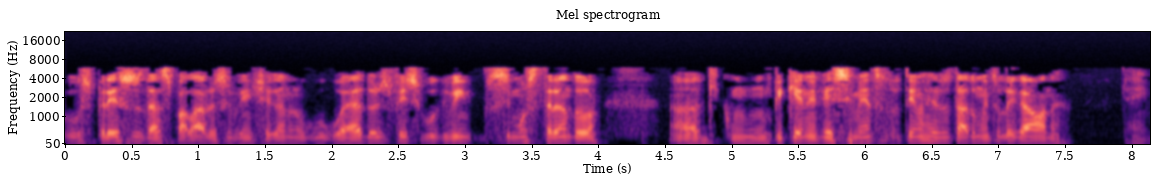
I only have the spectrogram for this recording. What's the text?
os preços das palavras que vem chegando no Google AdWords, o Facebook vem se mostrando uh, que com um pequeno investimento tu tem um resultado muito legal, né? Tem.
